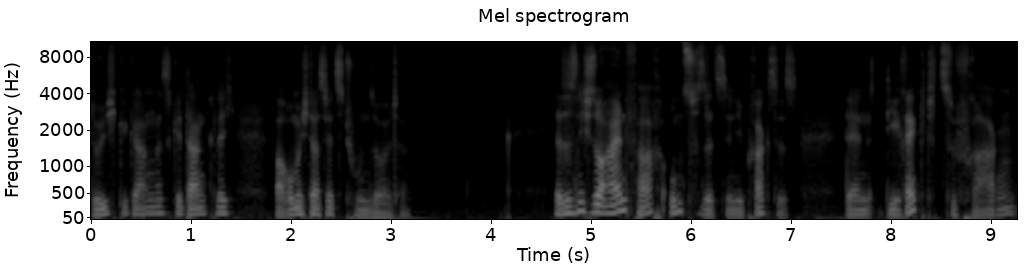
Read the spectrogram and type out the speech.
durchgegangen ist gedanklich, warum ich das jetzt tun sollte. Das ist nicht so einfach umzusetzen in die Praxis, denn direkt zu fragen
